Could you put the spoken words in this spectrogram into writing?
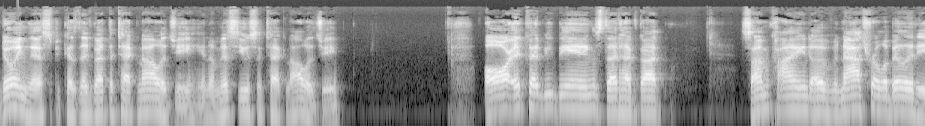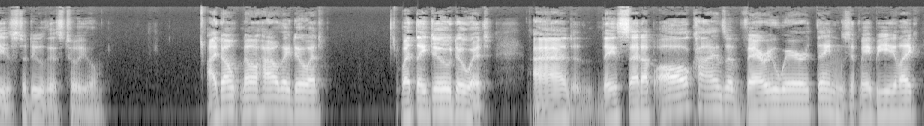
doing this because they've got the technology, you know, misuse of technology. Or it could be beings that have got some kind of natural abilities to do this to you. I don't know how they do it, but they do do it. And they set up all kinds of very weird things. It may be like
